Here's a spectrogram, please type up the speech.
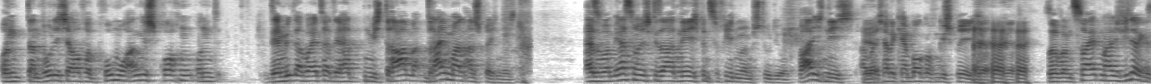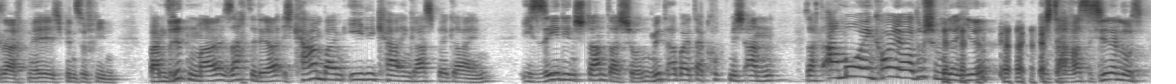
Und dann wurde ich ja auf der Promo angesprochen und der Mitarbeiter, der hat mich dreimal, ansprechen müssen. Also beim ersten Mal habe ich gesagt, nee, ich bin zufrieden mit dem Studio. War ich nicht, aber Ja. ich hatte keinen Bock auf ein Gespräch. So, beim zweiten Mal habe ich wieder gesagt, nee, ich bin zufrieden. Beim dritten Mal sagte der, ich kam beim Edeka in Grasberg rein, ich sehe den Stand da schon, Mitarbeiter guckt mich an, sagt, ah moin, Koya, du schon wieder hier? ich dachte, was ist hier denn los?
